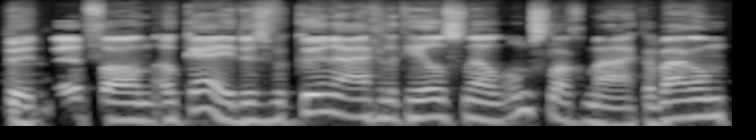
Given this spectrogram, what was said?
putten. Van oké, dus we kunnen eigenlijk heel snel een omslag maken. Waarom,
